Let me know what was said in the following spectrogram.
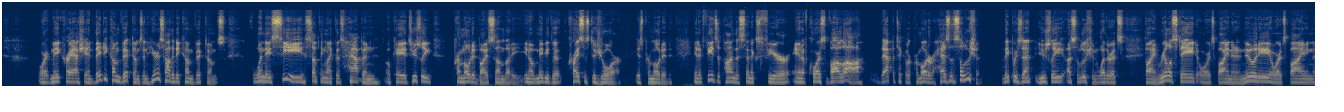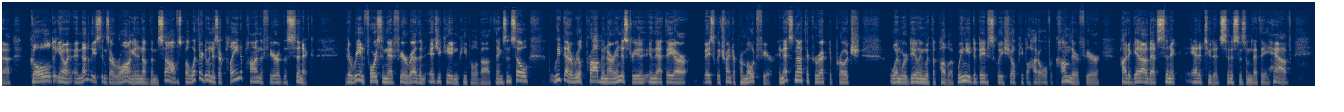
or it may crash and they become victims. And here's how they become victims. When they see something like this happen okay it's usually promoted by somebody. You know maybe the crisis du jour is promoted and it feeds upon the cynic's fear. And of course voila that particular promoter has a solution they present usually a solution, whether it's buying real estate or it's buying an annuity or it's buying uh, gold, you know, and, and none of these things are wrong in and of themselves. But what they're doing is they're playing upon the fear of the cynic. They're reinforcing that fear rather than educating people about things. And so we've got a real problem in our industry in that they are basically trying to promote fear. And that's not the correct approach when we're dealing with the public. We need to basically show people how to overcome their fear, how to get out of that cynic attitude, that cynicism that they have.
